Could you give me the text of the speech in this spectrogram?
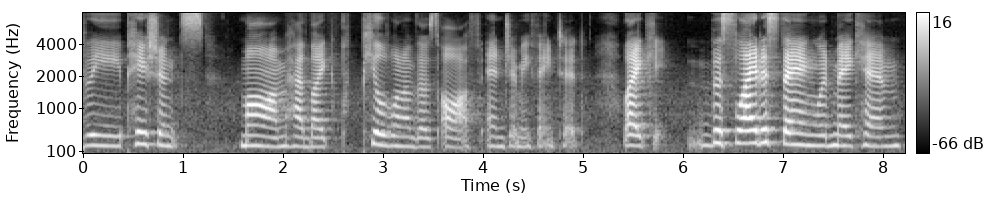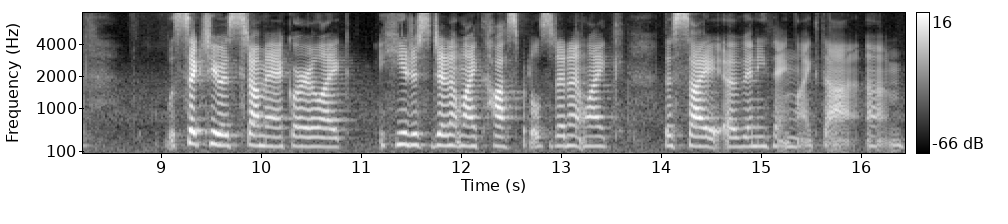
the patient's mom had like peeled one of those off, and Jimmy fainted. Like the slightest thing would make him sick to his stomach, or like he just didn't like hospitals, didn't like the sight of anything like that. Um,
